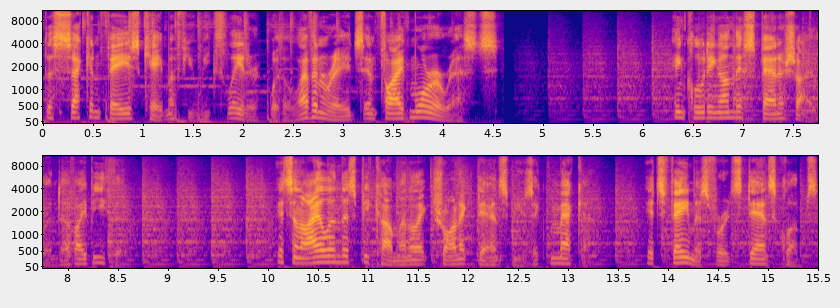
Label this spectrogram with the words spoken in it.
The second phase came a few weeks later, with 11 raids and 5 more arrests, including on the Spanish island of Ibiza. It's an island that's become an electronic dance music mecca. It's famous for its dance clubs,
